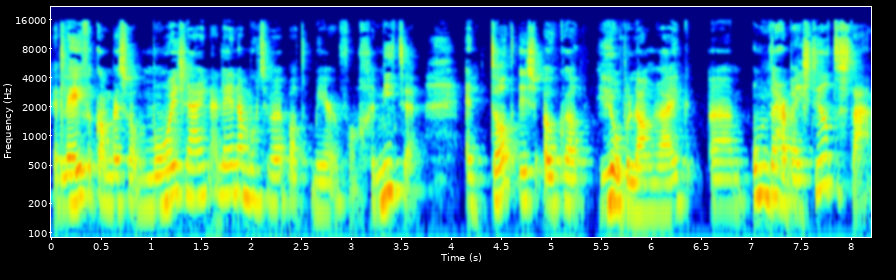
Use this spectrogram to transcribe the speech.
Het leven kan best wel mooi zijn, alleen daar moeten we wat meer van genieten. En dat is ook wel heel belangrijk um, om daarbij stil te staan.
